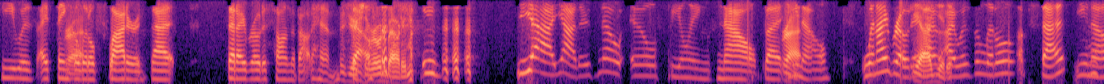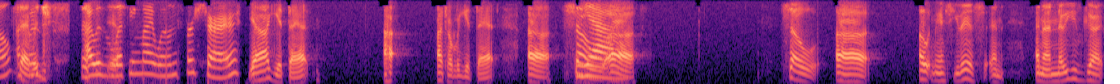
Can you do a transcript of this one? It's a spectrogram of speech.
He was I think Right. a little flattered that that I wrote a song about him. You actually wrote about him. Yeah, yeah. There's no ill feelings now, but you know, when I wrote it, Yeah, I I, it. I was a little upset. You know, I was I was Yeah. licking my wounds for sure. Yeah, I get that. I totally get that. Uh so Yeah. uh so uh oh let me ask you this and and I know you've got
